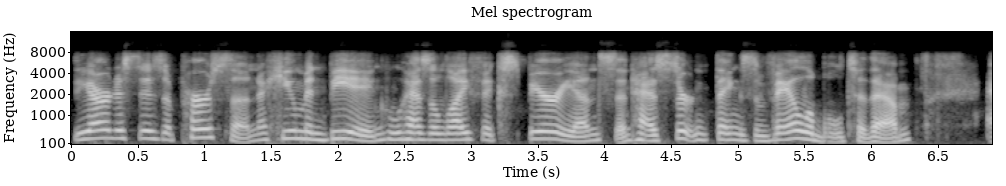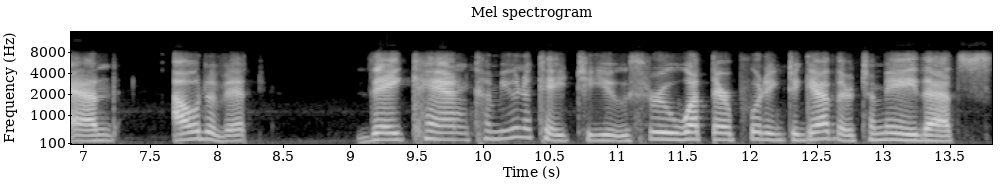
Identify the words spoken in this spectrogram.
the artist is a person, a human being who has a life experience and has certain things available to them. And out of it, they can communicate to you through what they're putting together. To me, that's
